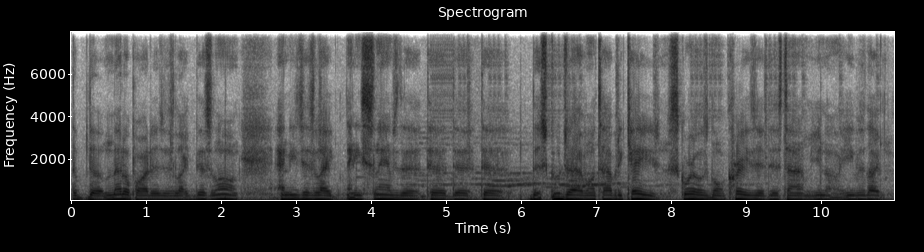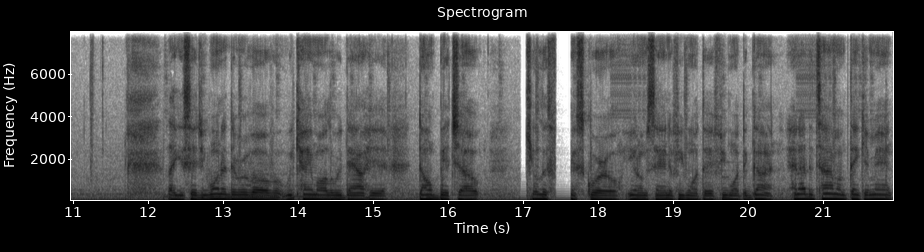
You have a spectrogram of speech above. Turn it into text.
the, the metal part is just like this long, and he just like and he slams the the the the the screwdriver on top of the cage. Squirrel was going crazy at this time. You know, he was like, like you said, you wanted the revolver. We came all the way down here. Don't bitch out. Kill this squirrel. You know what I'm saying? If you want the if you want the gun. And at the time, I'm thinking, man,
